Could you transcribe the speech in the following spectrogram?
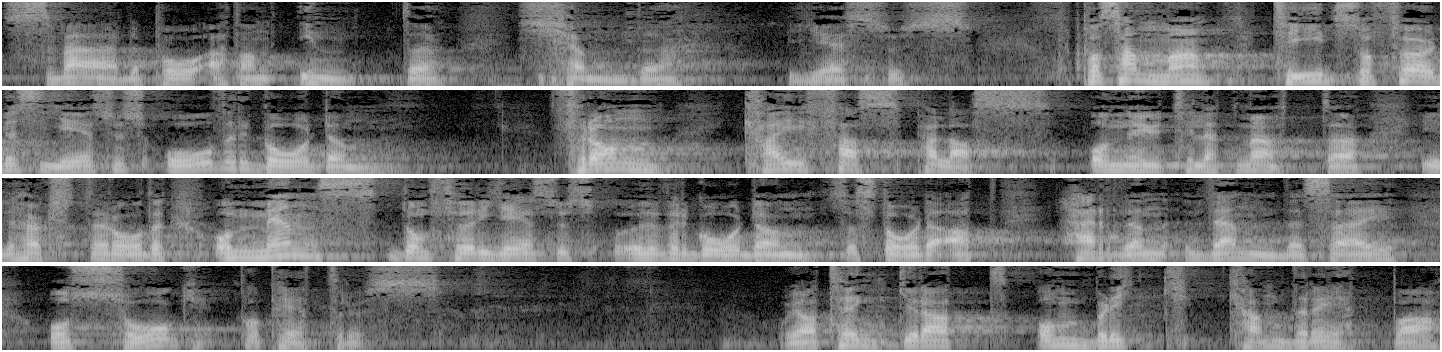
svärde på att han inte kände Jesus. På samma tid så fördes Jesus över gården från Kaifas palats och nu till ett möte i det högsta rådet. Och medan de för Jesus över gården så står det att Herren vände sig och såg på Petrus. Och jag tänker att om blick kan dräpa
